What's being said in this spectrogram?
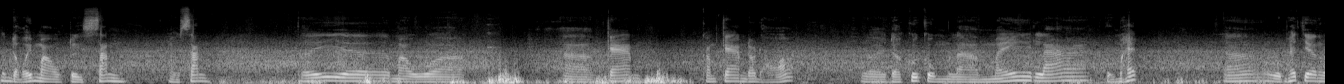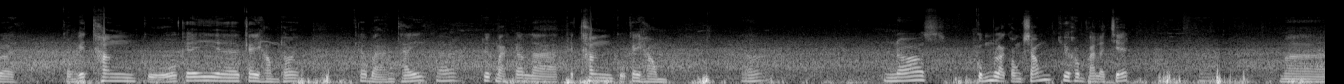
nó đổi màu từ xanh, màu xanh tới màu à, cam, cam cam đỏ đỏ rồi đợt cuối cùng là mấy lá rụng hết. Đó, rụng hết trơn rồi. Còn cái thân của cái ờ, cây hồng thôi. Các bạn thấy đó, trước mặt đó là cái thân của cây hồng. Đó. nó cũng là còn sống chứ không phải là chết. Đó. mà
